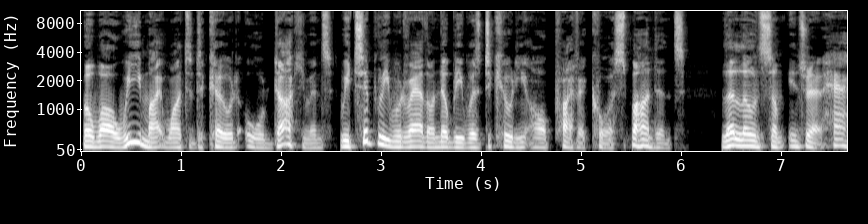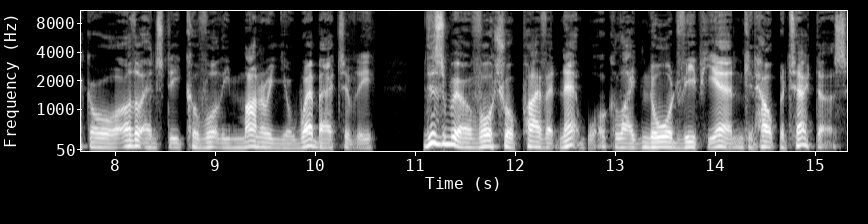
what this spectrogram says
but while we might want to decode old documents, we typically would rather nobody was decoding our private correspondence, let alone some internet hacker or other entity covertly monitoring your web activity. This is where a virtual private network like NordVPN can help protect us,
